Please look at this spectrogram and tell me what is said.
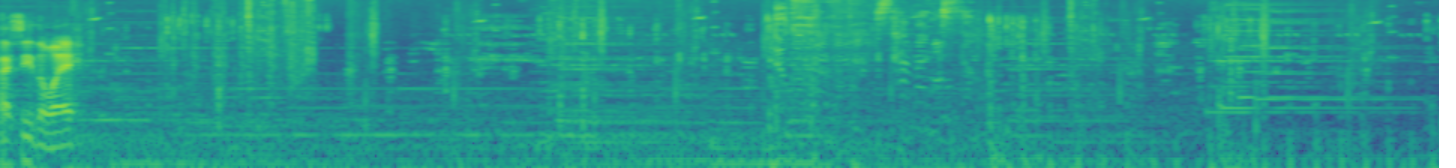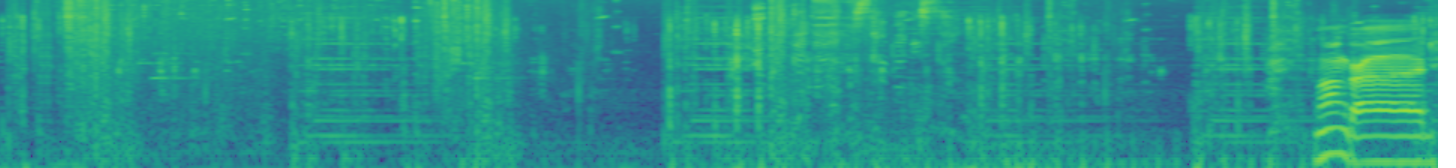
I see the way. Long rod.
